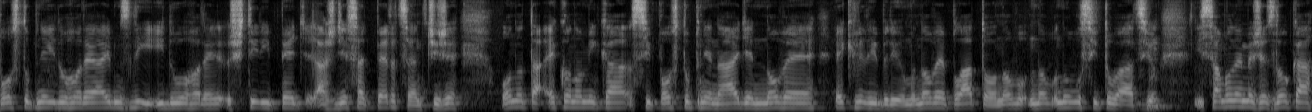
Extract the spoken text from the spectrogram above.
Postupne idú hore aj mzdy. Idú hore 4, 5 až 10% Čiže ono, tá ekonomika si postupne nájde nové ekvilibrium, nové plato, novú, nov, novú situáciu. Mm. Samozrejme, že z roka,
